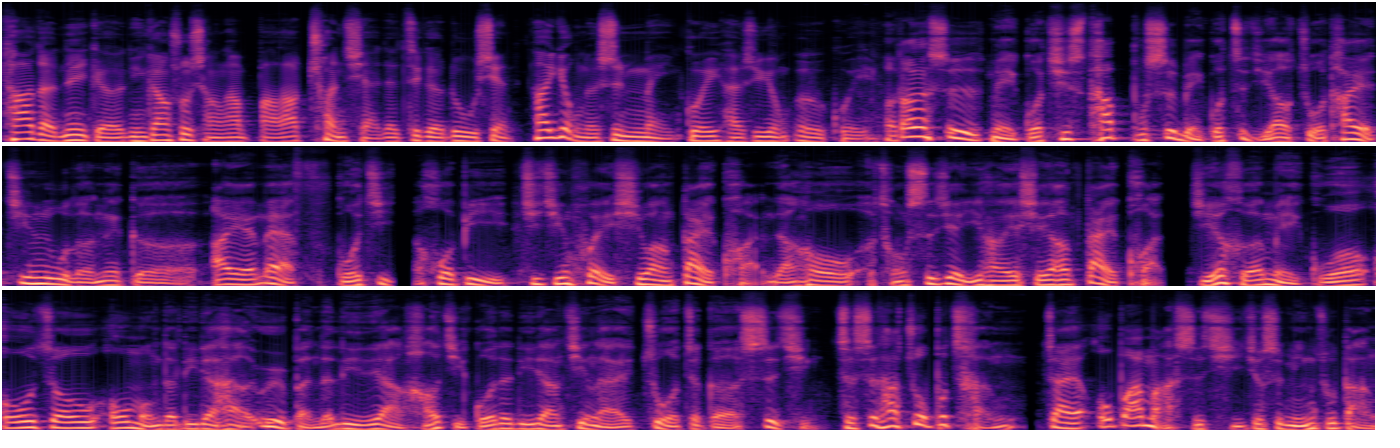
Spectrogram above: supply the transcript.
他的那个，你刚刚说想他把它串起来的这个路线，他用的是美规还是用俄规？哦，当然是美国。其实他不是美国自己要做，他也进入了那个 IMF 国际货币基金会，希望贷款，然后从世界银行也协商贷款。结合美国、欧洲、欧盟的力量，还有日本的力量，好几国的力量进来做这个事情，只是他做不成。在奥巴马时期，就是民主党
